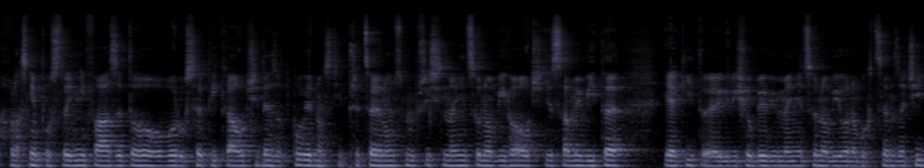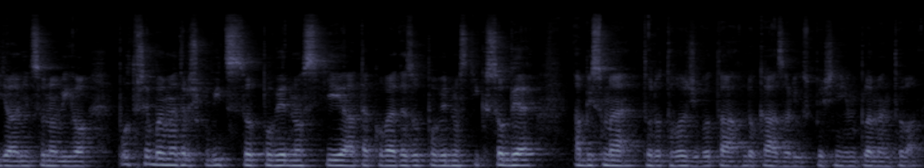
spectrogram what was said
A vlastně poslední fáze toho hovoru se týká určité zodpovědnosti. Přece jenom jsme přišli na něco nového a určitě sami víte, jaký to je, když objevíme něco nového nebo chceme začít dělat něco nového. Potřebujeme trošku víc zodpovědnosti a takové té zodpovědnosti k sobě, aby jsme to do toho života dokázali úspěšně implementovat.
